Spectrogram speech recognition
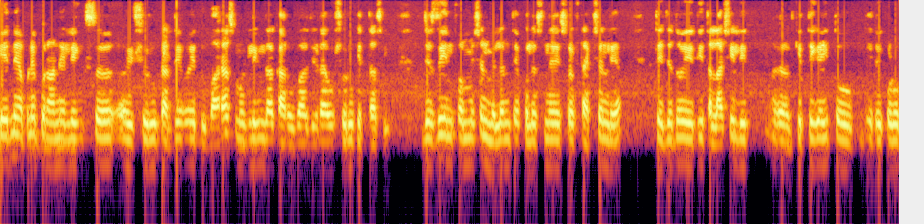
ਇਹਨੇ ਆਪਣੇ ਪੁਰਾਣੇ ਲਿੰਕਸ ਸ਼ੁਰੂ ਕਰਦੇ ਹੋਏ ਦੁਬਾਰਾ ਸਮਗਲਿੰਗ ਦਾ ਕਾਰੋਬਾਰ ਜਿਹੜਾ ਉਹ ਸ਼ੁਰੂ ਕੀਤਾ ਸੀ। ਜਿਸ ਦੀ ਇਨਫੋਰਮੇਸ਼ਨ ਮਿਲਣ ਤੇ ਪੁਲਿਸ ਨੇ ਸਵਿਫਟ ਐਕਸ਼ਨ ਲਿਆ ਤੇ ਜਦੋਂ ਇਹਦੀ ਤਲਾਸ਼ੀ ਲਈ ਕੀਤੀ ਗਈ ਤਾਂ ਇਹਦੇ ਕੋਲੋਂ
